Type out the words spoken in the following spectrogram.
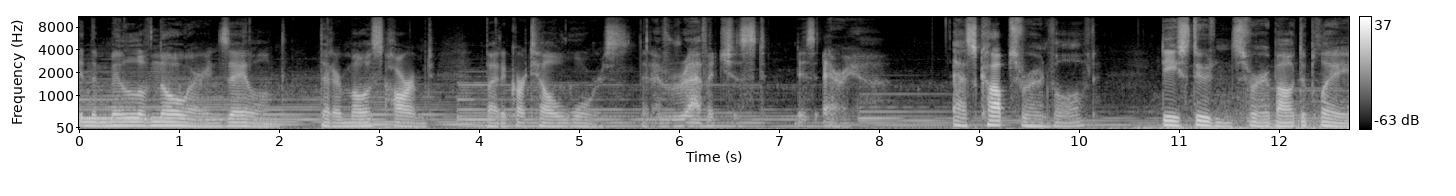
in the middle of nowhere in Zeeland, that are most harmed by the cartel wars that have ravaged this area. As cops were involved, these students were about to play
